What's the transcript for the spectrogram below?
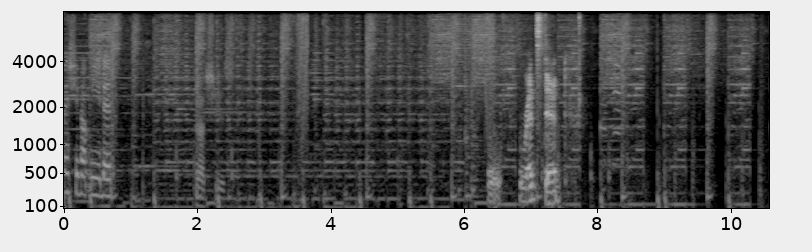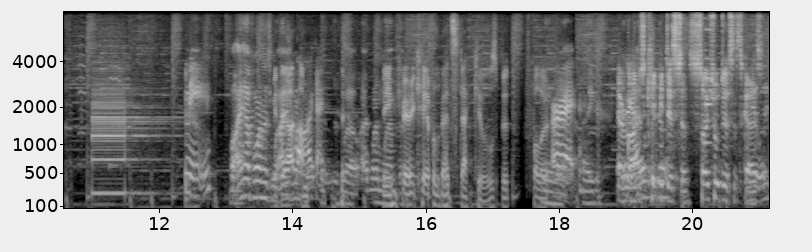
Is she not muted? Oh, jeez. Oh, Red's dead. Me. Well, I have one as well. I have Without- one Oh, okay. as well. I have one Being weapon. very careful about stack kills, but follow. Yeah, Alright. I- Everyone, Yeah, just keep your also- distance. Social distance, guys. Really?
